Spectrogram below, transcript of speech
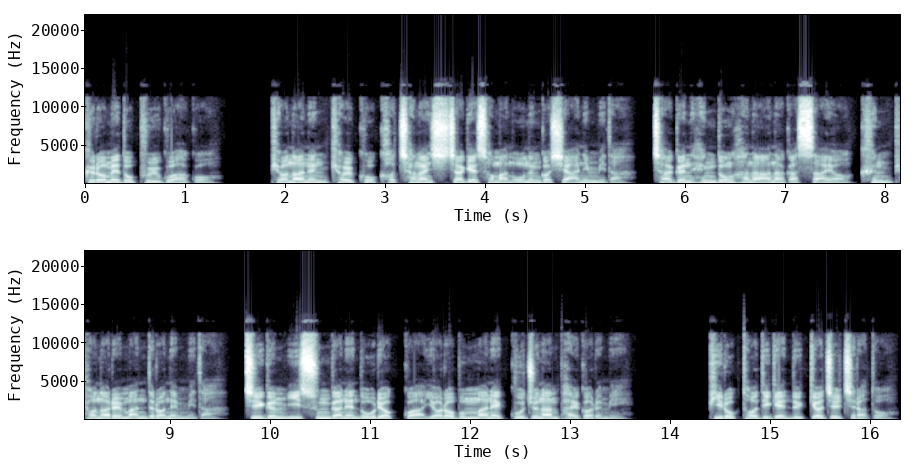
그럼에도 불구하고 변화는 결코 거창한 시작에서만 오는 것이 아닙니다. 작은 행동 하나하나가 쌓여 큰 변화를 만들어냅니다. 지금 이 순간의 노력과 여러분만의 꾸준한 발걸음이 비록 더디게 느껴질지라도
